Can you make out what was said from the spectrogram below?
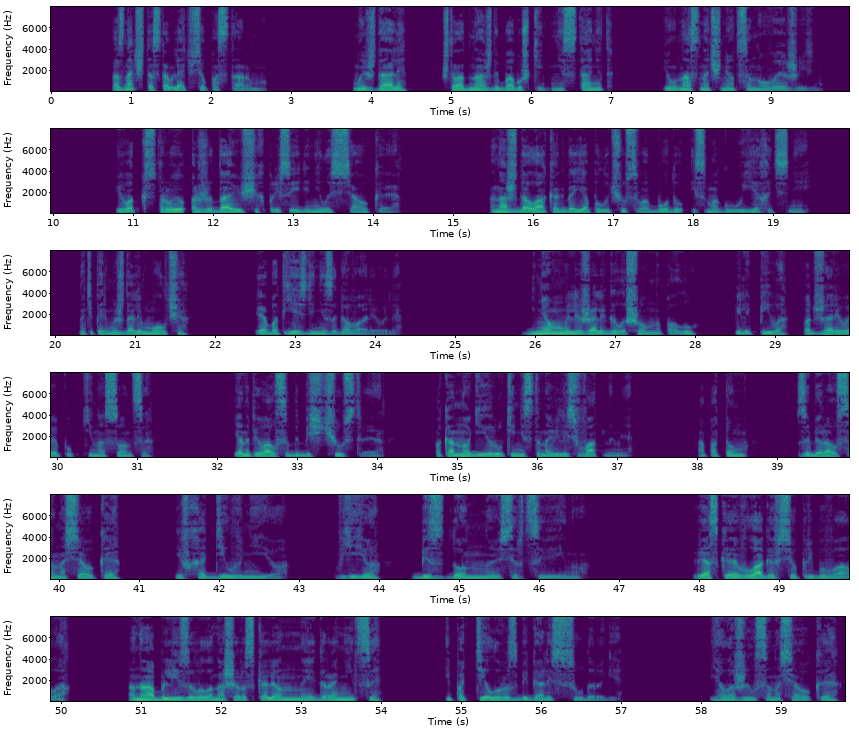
А значит, оставлять все по-старому. Мы ждали, что однажды бабушки не станет, и у нас начнется новая жизнь. И вот к строю ожидающих присоединилась Сяо Кэ. Она ждала, когда я получу свободу и смогу уехать с ней. Но теперь мы ждали молча и об отъезде не заговаривали. Днем мы лежали голышом на полу, пили пиво, поджаривая пупки на солнце. Я напивался до бесчувствия, пока ноги и руки не становились ватными, а потом забирался на Сяоке и входил в нее, в ее бездонную сердцевину. Вязкая влага все пребывала. Она облизывала наши раскаленные границы, и по телу разбегались судороги. Я ложился на Сяоке,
